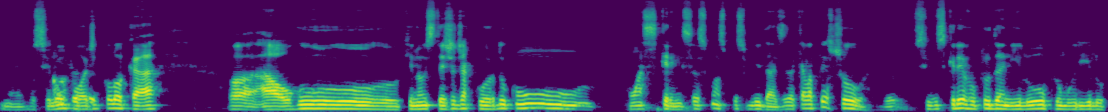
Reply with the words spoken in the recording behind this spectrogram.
Né? Você não pode colocar ó, algo que não esteja de acordo com, com as crenças, com as possibilidades daquela pessoa. Eu, se eu escrevo para o Danilo, ou para o Murilo,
